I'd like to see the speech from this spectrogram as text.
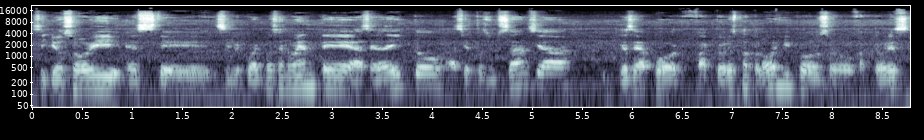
si yo soy, este, si mi cuerpo es anuente a ser adicto a cierta sustancia, ya sea por factores patológicos o factores,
